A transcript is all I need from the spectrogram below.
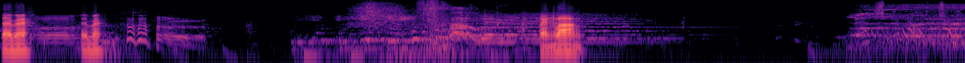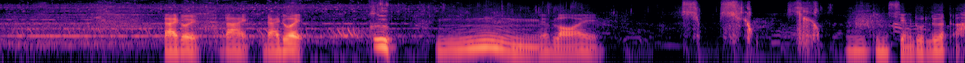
ได้ไหมได้ไหมแปลงร่าง ได้ด้วย ได้ ได้ด้วยอึกอืม เรียบร้อยอืมกินเสียงดูดเลือดอ่า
